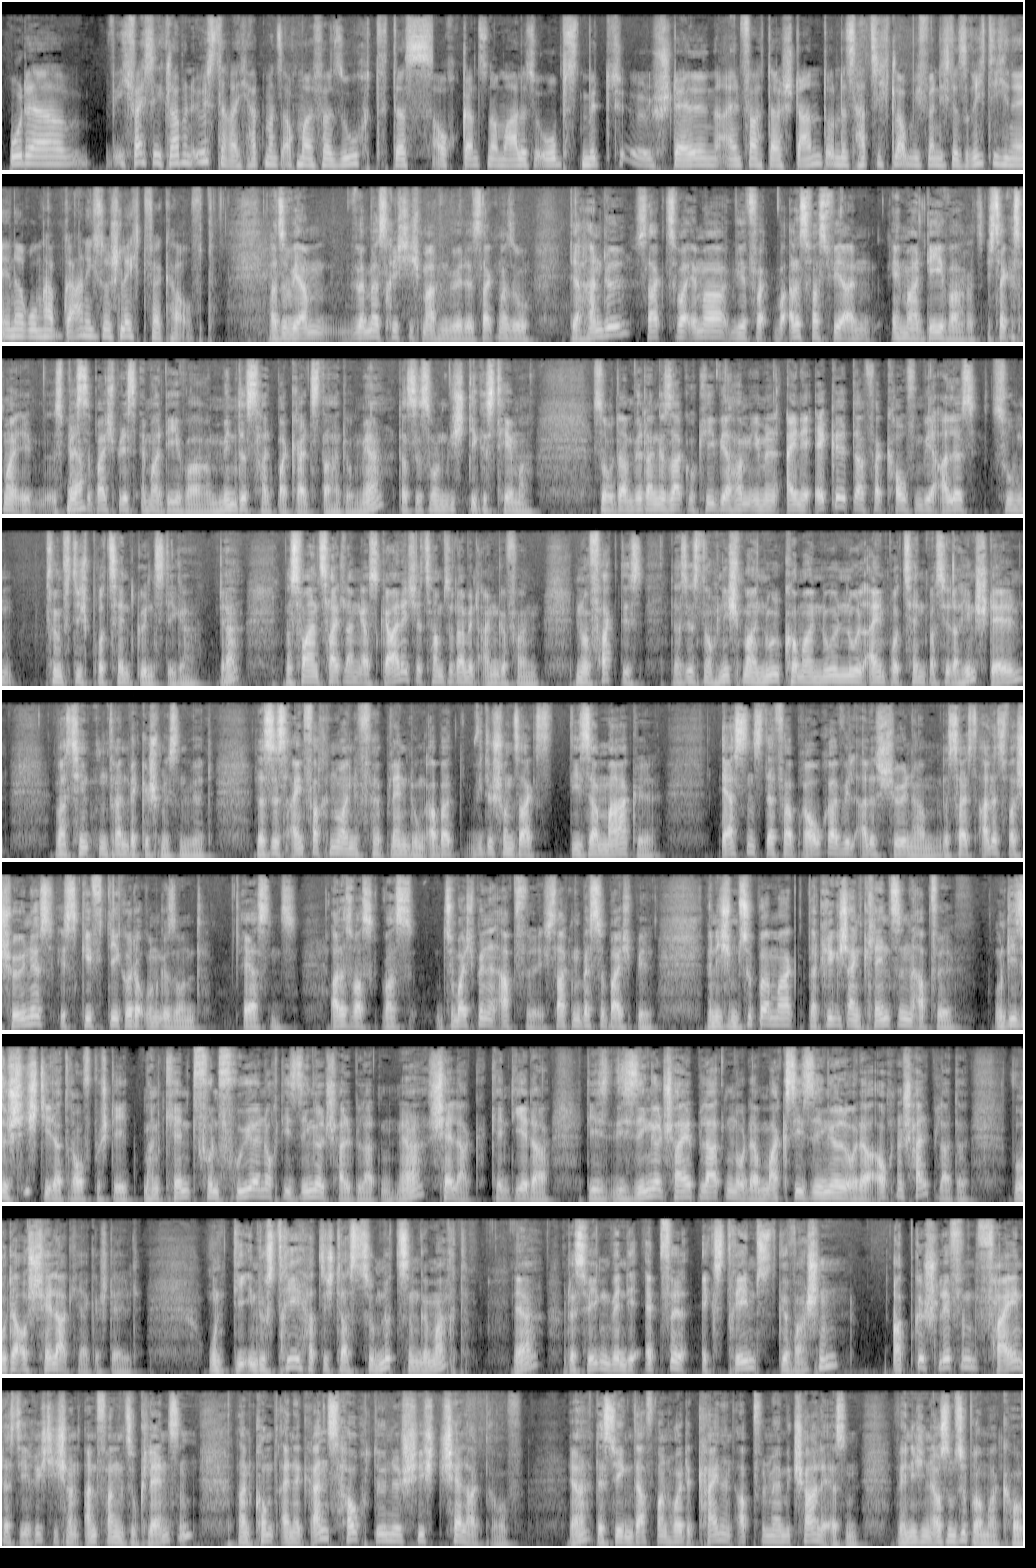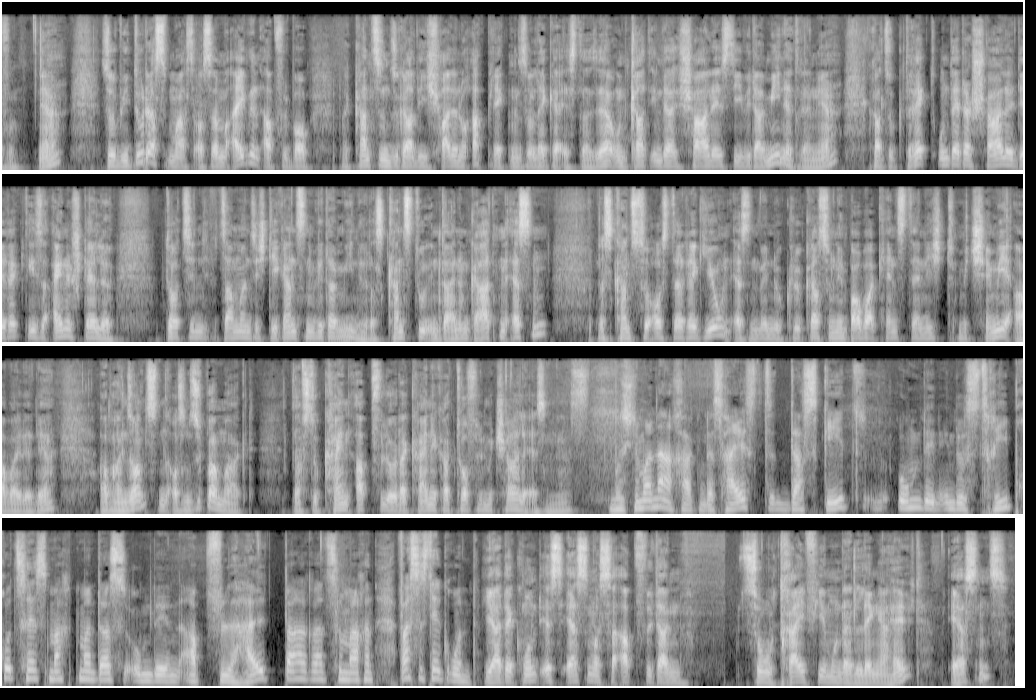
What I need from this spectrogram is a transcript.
Oder ich weiß, ich glaube in Österreich hat man es auch mal versucht, dass auch ganz normales Obst mit äh, Stellen einfach da stand und es hat sich, glaube ich, wenn ich das richtig in Erinnerung habe, gar nicht so schlecht verkauft. Also wir haben, wenn man es richtig machen würde, sag mal so, der Handel sagt zwar immer, wir alles was wir an MAD-Ware, ich sage jetzt mal, das beste ja. Beispiel ist MAD-Ware, Mindesthaltbarkeitsdatum, ja, das ist so ein wichtiges Thema. So, dann wird dann gesagt, okay, wir haben eben eine Ecke, da verkaufen wir alles zum 50 Prozent günstiger. Ja, das war eine Zeit lang erst gar nicht. Jetzt haben sie damit angefangen. Nur Fakt ist, das ist noch nicht mal 0,001 Prozent, was sie da hinstellen, was hinten dran weggeschmissen wird. Das ist einfach nur eine Verblendung. Aber wie du schon sagst, dieser Makel. Erstens, der Verbraucher will alles schön haben. Das heißt, alles, was schön ist, ist giftig oder ungesund. Erstens. Alles, was, was, zum Beispiel ein Apfel. Ich sage ein bestes Beispiel. Wenn ich im Supermarkt, da kriege ich einen glänzenden Apfel. Und diese Schicht, die da drauf besteht, man kennt von früher noch die Single-Schallplatten, ja? Shellac kennt jeder. Die, die Single-Schallplatten oder Maxi-Single oder auch eine Schallplatte wurde aus Shellac hergestellt. Und die Industrie hat sich das zum Nutzen gemacht, ja? Deswegen, wenn die Äpfel extremst gewaschen, abgeschliffen, fein, dass die richtig schon anfangen zu glänzen, dann kommt eine ganz hauchdünne Schicht Shellac drauf. Ja, deswegen darf man heute keinen Apfel mehr mit Schale essen, wenn ich ihn aus dem Supermarkt kaufe. Ja, so wie du das machst aus deinem eigenen Apfelbaum, da kannst du sogar die Schale noch ablecken, so lecker ist das. Ja, und gerade in der Schale ist die Vitamine drin. Ja, gerade so direkt unter der Schale, direkt diese eine Stelle, dort sind, sammeln sich die ganzen Vitamine. Das kannst du in deinem Garten essen, das kannst du aus der Region essen, wenn du Glück hast und den Bauer kennst, der nicht mit Chemie arbeitet. Ja, aber ansonsten aus dem Supermarkt darfst du keinen Apfel oder keine Kartoffel mit Schale essen. Ja? Muss ich nochmal nachhaken. Das heißt, das geht um den Industrieprozess, macht man das, um den Apfel haltbarer zu machen. Was ist der Grund? Ja, der Grund ist erst erstens, was der Apfel dann so drei, vier Monate länger hält. Erstens.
